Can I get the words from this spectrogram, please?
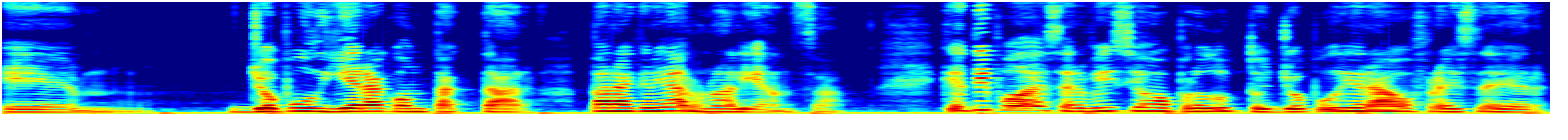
em, yo pudiera contactar para crear una alianza qué tipo de servicios o productos yo pudiera ofrecer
